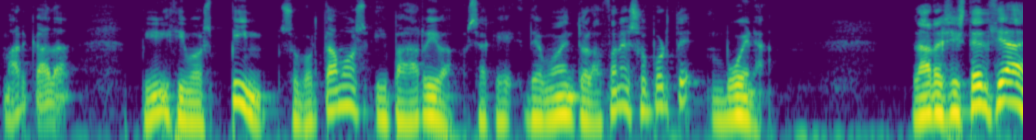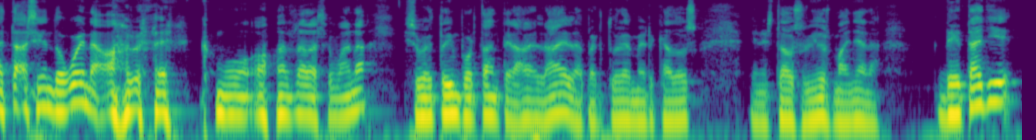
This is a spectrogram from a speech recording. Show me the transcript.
marcada, hicimos pim, soportamos y para arriba. O sea que de momento la zona de soporte, buena. La resistencia está siendo buena. Vamos a ver cómo avanza la semana. Y sobre todo importante, la, la, la apertura de mercados en Estados Unidos mañana. Detalle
